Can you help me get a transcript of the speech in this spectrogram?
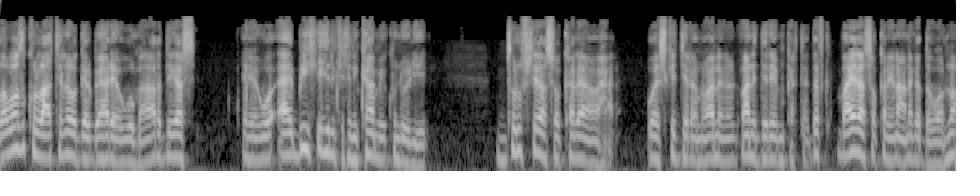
labada kun labaatan laba garbaari ugu imaada ardaygaas waa aabihii ehelkiisna kaam ay ku nool yihiin. Duruuf sidaasoo kale waa iska jiraan waana dareemi kartaa. Dadka baahidaasoo kale in anaga daboolno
